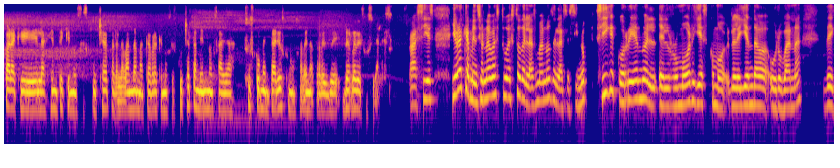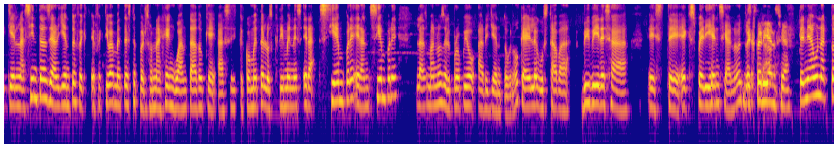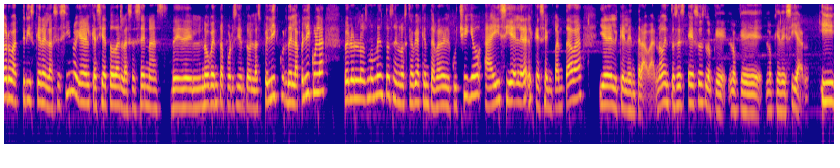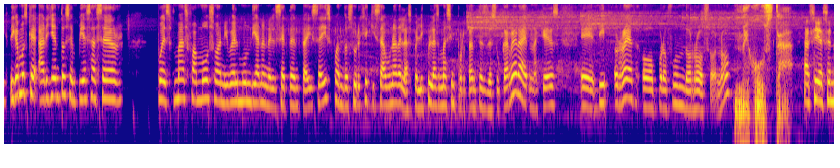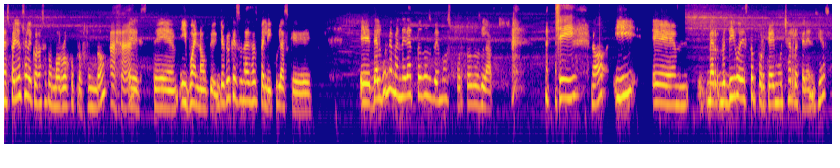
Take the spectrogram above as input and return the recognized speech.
para que la gente que nos escucha, para la banda macabra que nos escucha, también nos haga sus comentarios, como saben, a través de, redes sociales. Así es. Y ahora que mencionabas tú esto de las manos del asesino, sigue corriendo el, rumor y es como leyenda urbana de que en las cintas de Argento efectivamente este personaje enguantado que hace, que comete los crímenes era siempre, eran siempre las manos del propio Argento, ¿no? Que a él le gustaba vivir esa, este, experiencia, ¿no? la experiencia. tenía un actor o actriz que era el asesino y era el que hacía todas las escenas del 90% de, las de la película, pero en los momentos en los que había que enterrar el cuchillo, ahí sí él era el que se encantaba y era el que le entraba, ¿no? Entonces eso es lo que, lo que, lo que decían. Y digamos que Argento se empieza a hacer pues más famoso a nivel mundial en el 76 cuando surge quizá una de las películas más importantes de su carrera, Edna, que es eh, Deep Red o Profundo Rosso, ¿no? Me gusta. Así es, en español se le conoce como Rojo Profundo. Ajá. Este, y bueno, yo creo que es una de esas películas que eh, de alguna manera todos vemos por todos lados. Sí. ¿No? Y eh, me, digo esto porque hay muchas referencias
